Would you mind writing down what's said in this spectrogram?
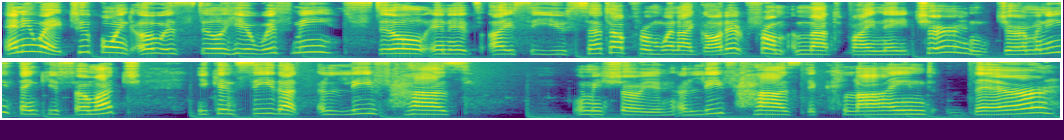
Anyway, 2.0 is still here with me, still in its ICU setup from when I got it from Matt by Nature in Germany. Thank you so much. You can see that a leaf has, let me show you, a leaf has declined there.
